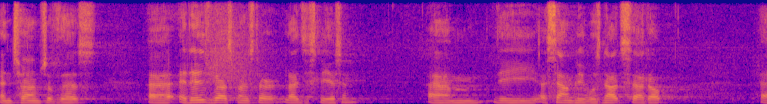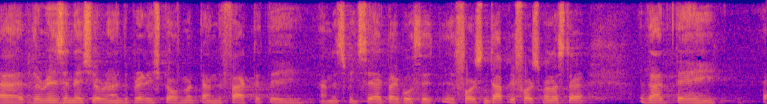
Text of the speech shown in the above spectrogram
in terms of this, uh, it is Westminster legislation. Um, the Assembly was not set up. Uh, there is an issue around the British government and the fact that the, and it's been said by both the, the First and Deputy First Minister, that the uh,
